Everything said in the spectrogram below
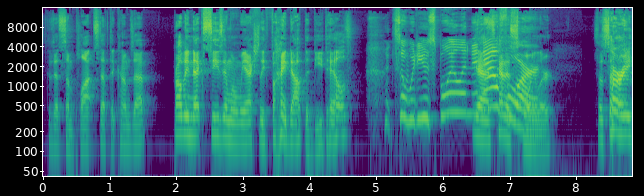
because that's some plot stuff that comes up. Probably next season when we actually find out the details. so what are you spoiling it yeah, now it's kind of spoiler. So sorry,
